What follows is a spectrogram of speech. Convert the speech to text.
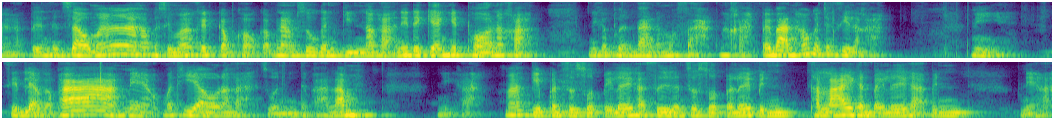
นะคะตื่นขึ้นเช้ามาเฮาก็สิมาเฮ็ดกับข้าวกับน้ำสู้กันกินเนาะค่ะอันนี่ได้แกงเฮ็ดพอนะคะ นี่ก็เพื่อนบ้านเอามาฝากนะคะ ไปบ้านเฮาก็จังซี่ล่ะค่ะ นี่เสร็จแล้วก็พาแม่ออกมาเที่ยวนะคะสวนอินทผลัมนี่ค่ะ มาเก็บกันสดๆไปเลยค่ะ ซื้อกันสดๆไปเลย เป็นทลายกันไปเลยค่ะ เป็นเนี่ยค่ะ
